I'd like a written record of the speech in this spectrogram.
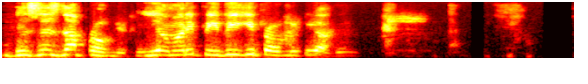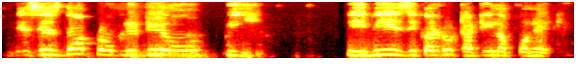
this is the probability ये हमारी पीबी की प्रोबेबिलिटी आ गई। This is the probability of P PB is equal to thirteen upon eighteen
